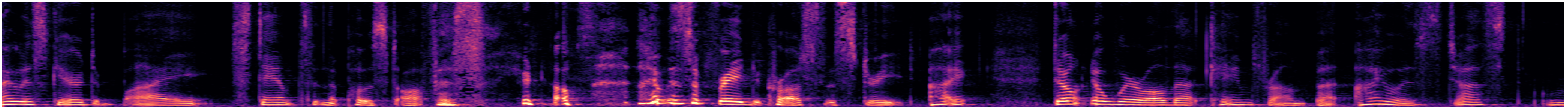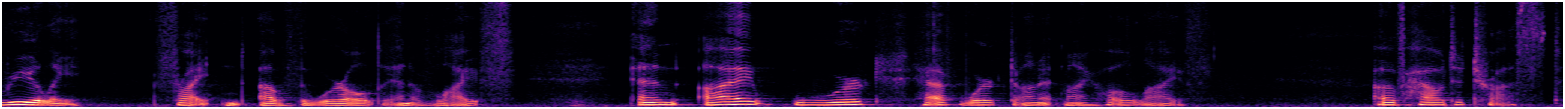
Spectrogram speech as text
I was scared to buy stamps in the post office. you know, I was afraid to cross the street. I don't know where all that came from, but I was just really frightened of the world and of life. And I work, have worked on it my whole life of how to trust.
